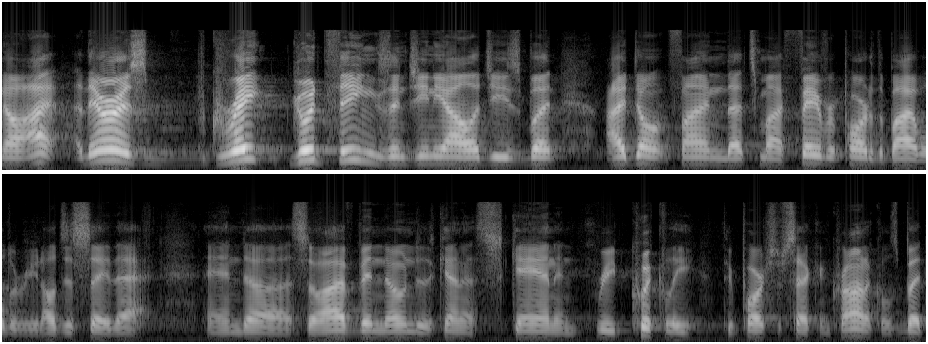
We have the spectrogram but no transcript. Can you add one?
No, I, there is great good things in genealogies, but I don't find that's my favorite part of the Bible to read. I'll just say that. And uh, so I've been known to kind of scan and read quickly through parts of Second Chronicles. But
